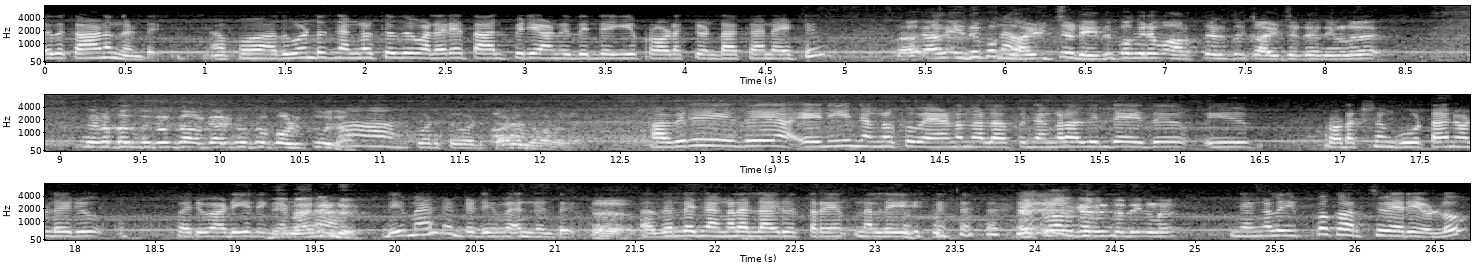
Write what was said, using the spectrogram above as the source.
ഇത് കാണുന്നുണ്ട്. അപ്പോൾ അതുകൊണ്ട് ഞങ്ങൾക്കിത് വളരെ താല്പര്യമാണ് ഇതിന്റെ ഈ പ്രോഡക്റ്റ് ഉണ്ടാക്കാനായിട്ട്. അല്ല ഇതിപ്പോ കഴിച്ചിട്ട് ഇതിപ്പോ ഇങ്ങനെ വറുത്തെടുത്ത് കഴിച്ചിട്ട് നിങ്ങൾ നിങ്ങളുടെ ബന്ധുക്കൾക്ക് ആൾക്കാർക്കൊക്കെ കൊടുത്തൂല ആ കൊടുത്തു കൊടുത്തു. അവർ ഇത് ഇനിയും ഞങ്ങൾക്ക് വേണമെന്നുള്ള അപ്പം ഞങ്ങൾ അതിന്റെ ഇത് ഈ പ്രൊഡക്ഷൻ കൂട്ടാനുള്ളൊരു പരിപാടിയിൽ Demand ഉണ്ട്? ഡിമാൻഡ് ഉണ്ട് ഡിമാൻഡ് ഉണ്ട്. അതല്ലേ ഞങ്ങളെല്ലാവരും ഇത്രയും നല്ല എത്ര ആൾക്കാരുണ്ട് നിങ്ങൾ? ഞങ്ങൾ ഇപ്പോൾ കുറച്ച് പേരേ ഉള്ളൂ.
